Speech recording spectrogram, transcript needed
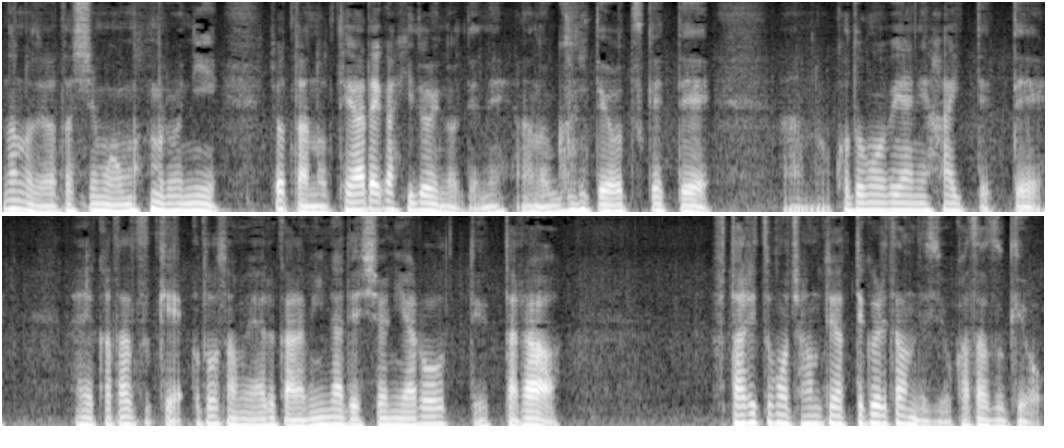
なので私もおもむろにちょっとあの手荒れがひどいのでねあの軍手をつけてあの子供部屋に入ってって「え片付けお父さんもやるからみんなで一緒にやろう」って言ったら2人ともちゃんとやってくれたんですよ片付けを。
